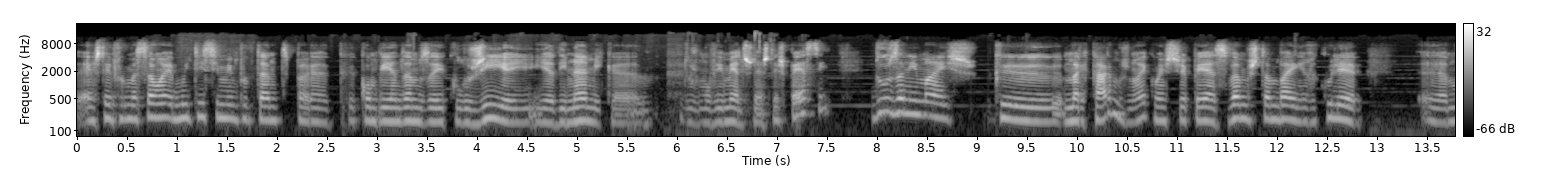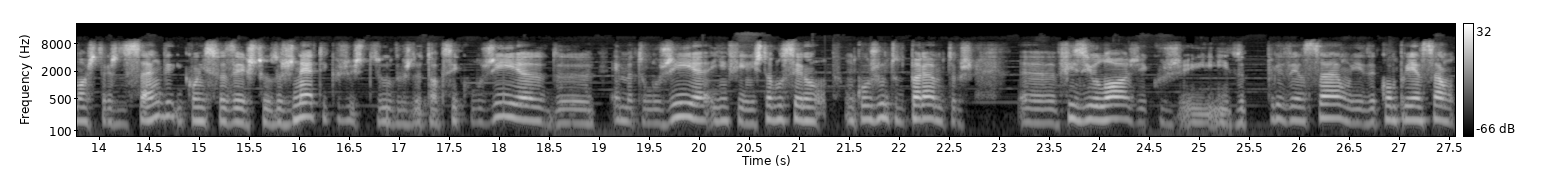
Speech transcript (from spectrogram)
esta informação é muitíssimo importante para que compreendamos a ecologia e a dinâmica dos movimentos desta espécie. Dos animais que marcarmos não é, com este GPS, vamos também recolher amostras de sangue e com isso fazer estudos genéticos, estudos de toxicologia, de hematologia e, enfim, estabelecer um, um conjunto de parâmetros uh, fisiológicos e, e, de prevenção e de compreensão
